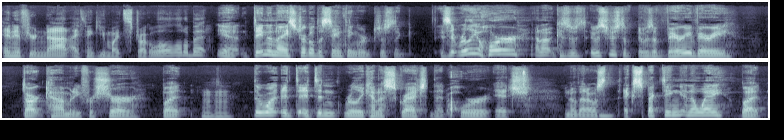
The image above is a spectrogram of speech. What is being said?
and if you're not, I think you might struggle a little bit. Yeah, Dana and I struggled the same thing. We're just like, is it really a horror? I don't because it was, it was just a, it was a very very dark comedy for sure, but Mm-hmm. there was it, it didn't really kind of scratch that horror itch, you know, that I was expecting in a way. But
